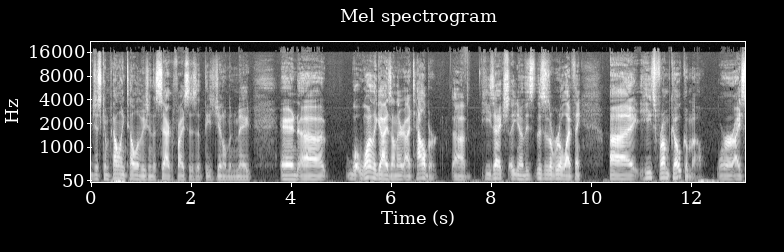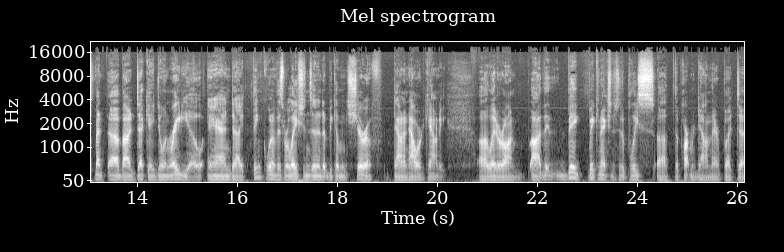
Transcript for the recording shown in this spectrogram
just compelling television. The sacrifices that these gentlemen made, and uh, one of the guys on there, uh, Talbert he's actually, you know, this this is a real life thing. Uh, he's from Kokomo, where I spent uh, about a decade doing radio, and I think one of his relations ended up becoming sheriff down in Howard County uh, later on. Uh, the big big connections to the police uh, department down there, but uh,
